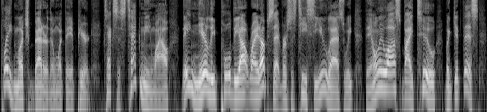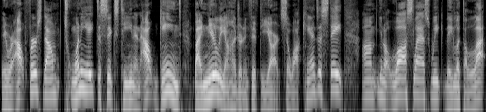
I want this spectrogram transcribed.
played much better than what they appeared. Texas Tech, meanwhile, they nearly pulled the outright upset versus TCU last week. They only lost by 2, but get this, they were out first down 28 to 16 and outgained by nearly 150 yards. So while Kansas State um, you know, lost last week. They looked a lot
